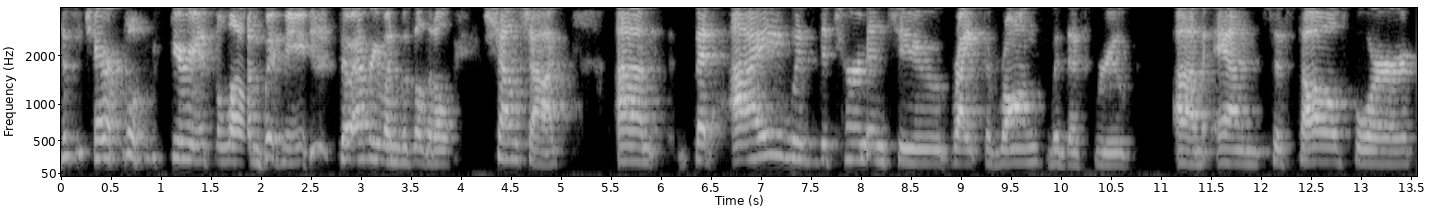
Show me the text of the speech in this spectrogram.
this terrible experience along with me. So everyone was a little shell shocked. Um, but I was determined to right the wrongs with this group um, and to solve for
